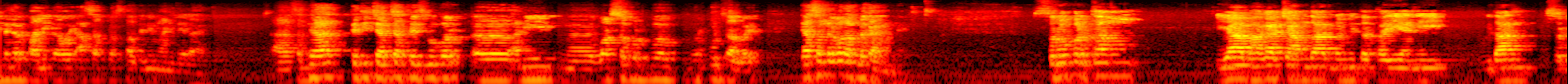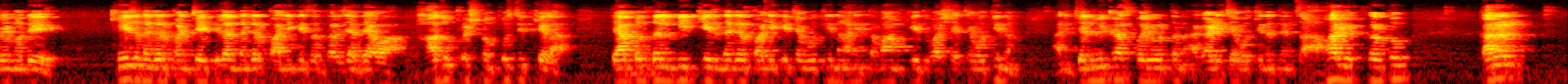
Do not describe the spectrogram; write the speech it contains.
त्याची नगरपालिका होईल असा प्रस्ताव त्यांनी मांडलेला आहे. सध्या त्याची चर्चा फेसबुकवर आणि व्हॉट्सअपवर भरपूर चालू आहे. त्या संदर्भात आपलं काय म्हणणं आहे? सर्वप्रथम या भागाचे आमदार नमिताताई यांनी विधानसभेमध्ये खेज नगरपंचायतीला नगरपालिकेचा दर्जा द्यावा हा जो प्रश्न उपस्थित केला त्याबद्दल मी केज नगरपालिकेच्या वतीनं आणि तमाम केज वाशाच्या वतीनं आणि जनविकास परिवर्तन आघाडीच्या वतीनं त्यांचा आभार व्यक्त करतो. कारण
